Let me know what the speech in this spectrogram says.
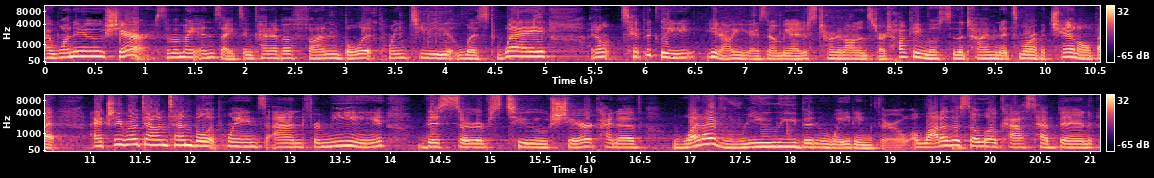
I want to share some of my insights in kind of a fun, bullet pointy list way. I don't typically, you know, you guys know me, I just turn it on and start talking most of the time, and it's more of a channel. But I actually wrote down 10 bullet points, and for me, this serves to share kind of what I've really been wading through. A lot of the solo casts have been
